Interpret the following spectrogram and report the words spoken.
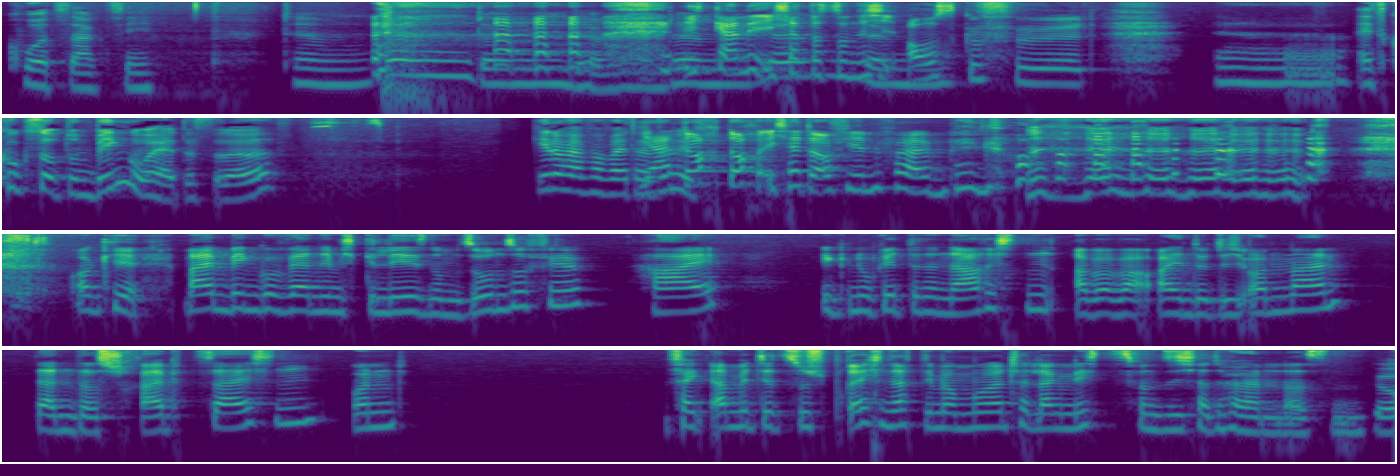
Kurz, sagt sie. Dum, dum, dum, Ich kann nicht, ich habe das noch nicht ausgefüllt. Jetzt guckst du, ob du ein Bingo hättest, oder was? Geh doch einfach weiter Ja, durch. doch, doch, ich hätte auf jeden Fall ein Bingo. okay, mein Bingo wäre nämlich gelesen um so und so viel. Hi, ignoriert deine Nachrichten, aber war eindeutig online. Dann das Schreibzeichen und fängt an mit dir zu sprechen, nachdem er monatelang nichts von sich hat hören lassen. Jo.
